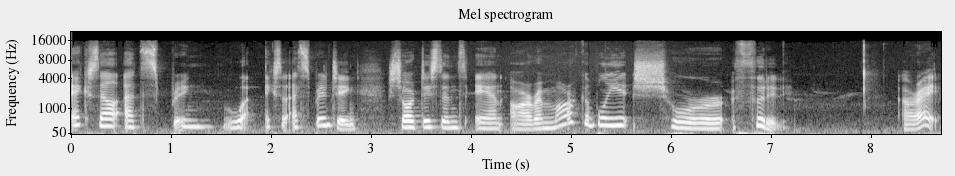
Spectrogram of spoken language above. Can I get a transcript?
excel at spring excel at sprinting short distance and are remarkably sure-footed. All right.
